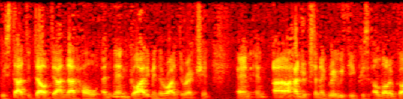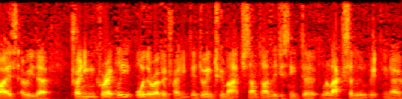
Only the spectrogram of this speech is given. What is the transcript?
we start to delve down that hole and then guide him in the right direction. And and I 100% agree with you because a lot of guys are either training incorrectly or they're overtraining. They're doing too much. Sometimes they just need to relax a little bit. You know,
